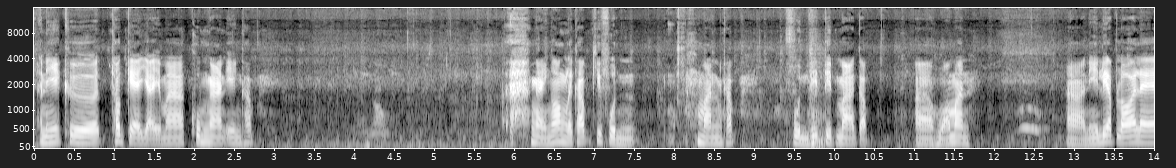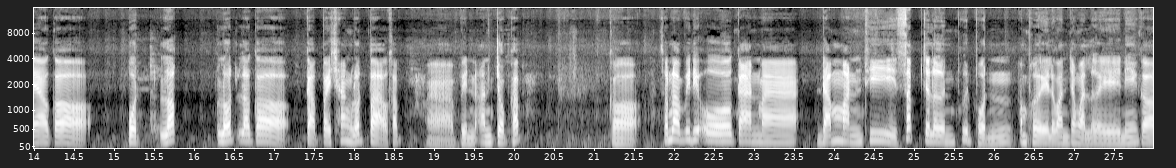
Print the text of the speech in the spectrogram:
อันนี้คือเท่าแก่ใหญ่มาคุมงานเองครับไงง่องไงง่องเลยครับขี้ฝุ่นมันครับ ฝุ่นที่ติดมากับหัวมัน อ่านี้เรียบร้อยแล้วก็ปลดล็อกรถแล้วก็กลับไปช่างรถเปล่าครับ อ่า เป็นอันจบครับ ก็สำหรับวิดีโอการมาดัมมันที่ซับเจริญพืชผลอำเภอเอราวัณจังหวัดเลยนี้ก็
